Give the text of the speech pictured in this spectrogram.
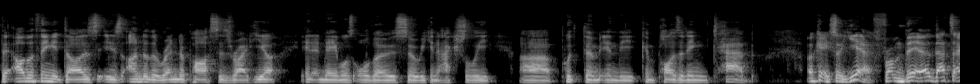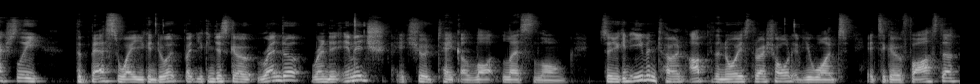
the other thing it does is under the render passes right here, it enables all those so we can actually uh, put them in the compositing tab. Okay, so yeah, from there, that's actually the best way you can do it, but you can just go render, render image. It should take a lot less long. So you can even turn up the noise threshold if you want it to go faster.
